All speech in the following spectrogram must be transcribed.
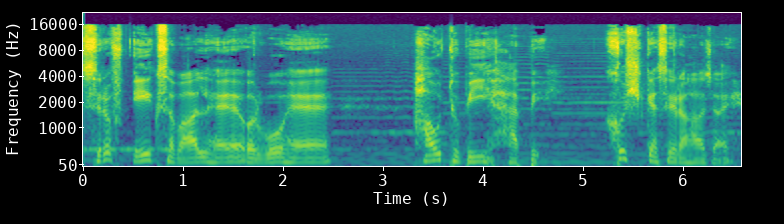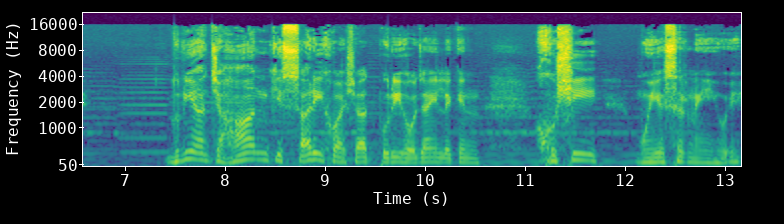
सिर्फ़ एक सवाल है, और वो है हाउ टू बी हैप्पी खुश कैसे रहा जाए? दुनिया जहान की सारी ख्वाहिशात पूरी हो जाएँ, लेकिन खुशी मुयसर नहीं हुई।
